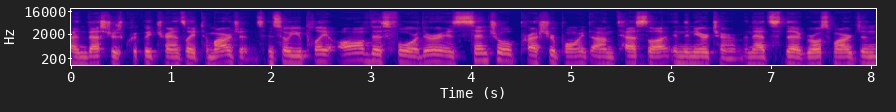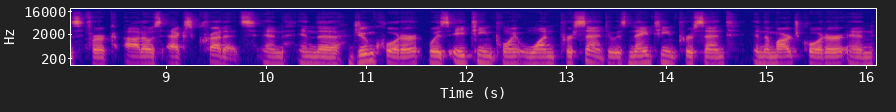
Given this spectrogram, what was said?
investors quickly translate to margins. And so you play all of this forward. There is central pressure point on Tesla in the near term, and that's the gross margins for autos X credits. And in the June quarter was 18.1%. It was 19% in the March quarter and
